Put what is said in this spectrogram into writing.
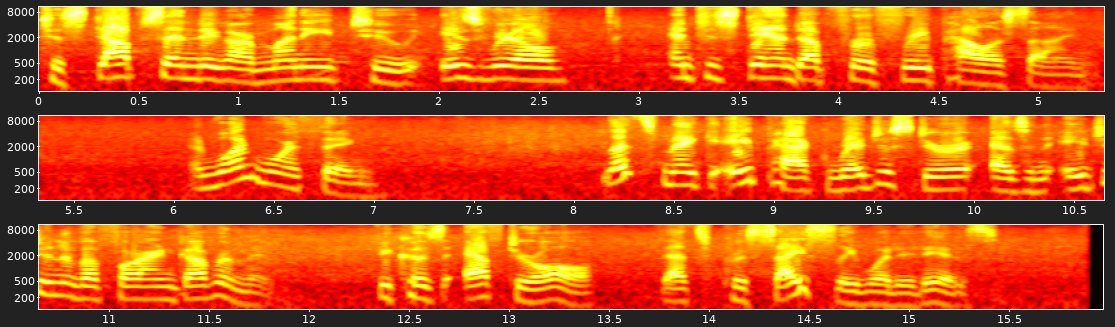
to stop sending our money to Israel, and to stand up for a free Palestine. And one more thing. Let's make AIPAC register as an agent of a foreign government, because after all, that's precisely what it is.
